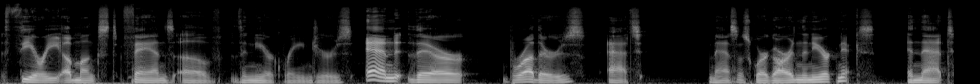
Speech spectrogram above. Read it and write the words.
theory amongst fans of the New York Rangers and their brothers at Madison Square Garden, the New York Knicks, and that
